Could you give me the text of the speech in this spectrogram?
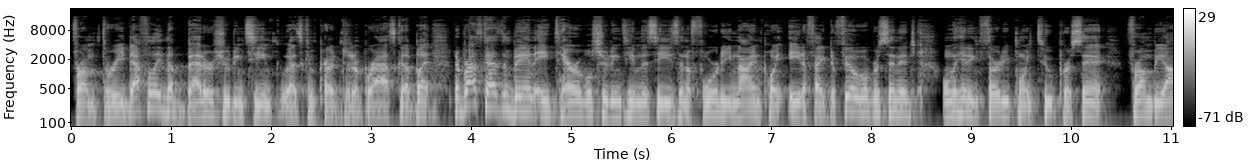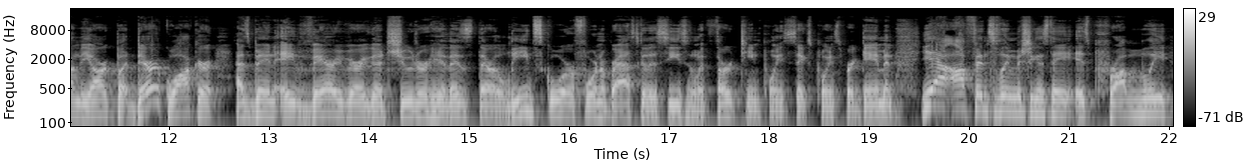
from three. Definitely the better shooting team as compared to Nebraska, but Nebraska hasn't been a terrible shooting team this season. A 49.8 effective field goal percentage, only hitting 30. Two percent from beyond the arc. But Derrick Walker has been a very, very good shooter here. This is their lead scorer for Nebraska this season with 13.6 points per game. And yeah, offensively, Michigan State is probably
